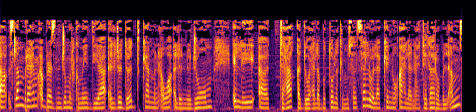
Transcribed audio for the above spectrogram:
آه إسلام إبراهيم أبرز نجوم الكوميديا الجدد كان من أوائل النجوم اللي آه تعاقدوا على بطولة المسلسل ولكنه أعلن اعتذاره بالأمس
